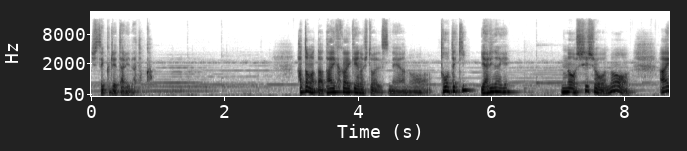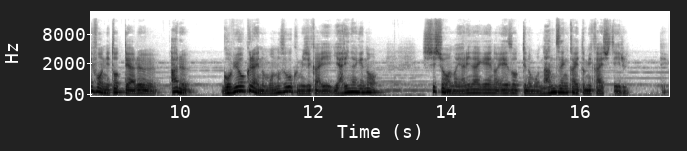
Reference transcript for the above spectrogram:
してくれたりだとか。はたまた体育会系の人はですね、あの、投擲？やり投げ？の師匠の iPhone に撮ってある、ある5秒くらいのものすごく短いやり投げの師匠のやり投げの映像っていうのも何千回と見返しているっていう。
